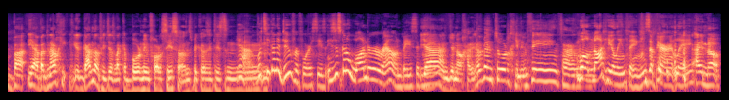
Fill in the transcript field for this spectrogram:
but yeah, but now he, Gandalf is just like a burning four seasons because it is. Yeah, what's he gonna do for four seasons? He's just gonna wander around, basically. Yeah, and you know, having adventures, healing things, and Well, not healing things, apparently. I know.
